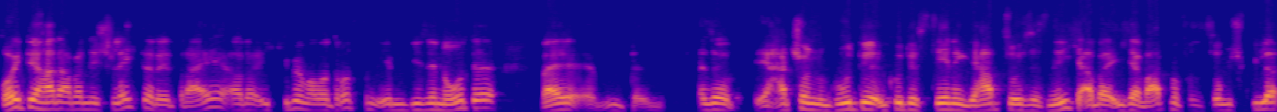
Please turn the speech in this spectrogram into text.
Heute hat er aber eine schlechtere 3, oder ich gebe ihm aber trotzdem eben diese Note, weil also er hat schon gute, gute Szenen gehabt, so ist es nicht, aber ich erwarte mal von so einem Spieler,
